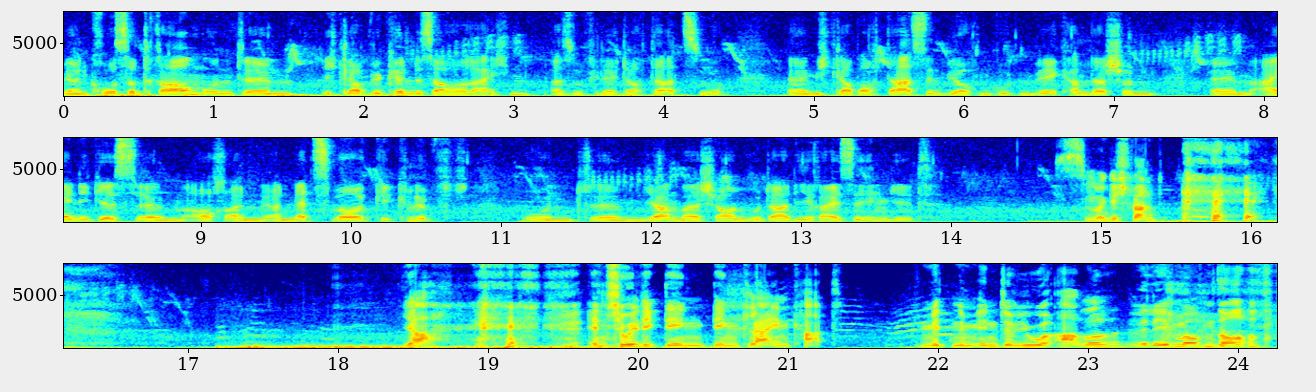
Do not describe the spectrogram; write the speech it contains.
wär ein großer Traum und ähm, ich glaube, wir können das auch erreichen. Also vielleicht auch dazu. Ähm, ich glaube, auch da sind wir auf einem guten Weg, haben da schon ähm, einiges ähm, auch an, an Netzwerk geknüpft und ähm, ja, mal schauen, wo da die Reise hingeht. Sind wir gespannt. ja, entschuldigt den, den kleinen Cut mitten im Interview, aber wir leben auf dem Dorf.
